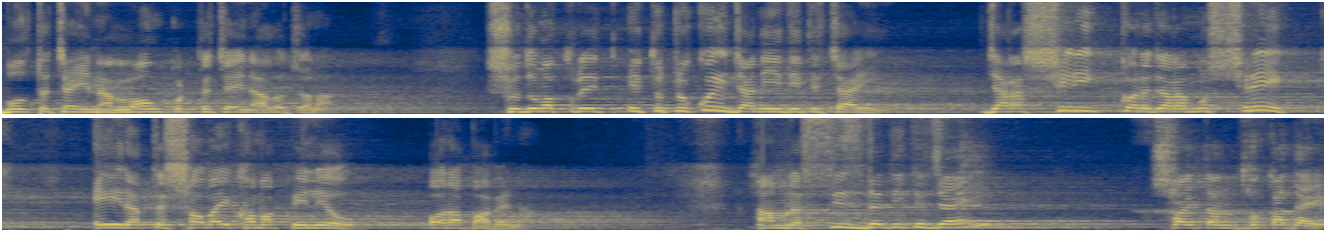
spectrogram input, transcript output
বলতে চাই না, লং করতে চাই না আলোচনা। শুধুমাত্র এতটুকুই জানিয়ে দিতে চাই, যারা শিরিক করে, যারা মুশরিক, এই রাতে সবাই ক্ষমা পেলেও ওরা পাবে না। আমরা সিজদা দিতে যাই, শয়তান ধোকা দেয়।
